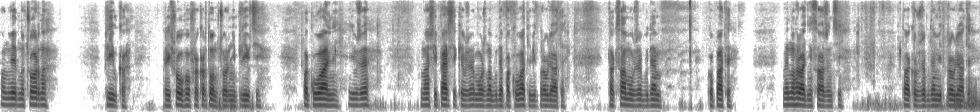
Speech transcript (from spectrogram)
Вон видно чорна плівка. Прийшов гофрокартон в чорній плівці пакувальний. І вже наші персики вже можна буде пакувати, відправляти. Так само вже будемо копати виноградні саджанці. Також вже будемо відправляти.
